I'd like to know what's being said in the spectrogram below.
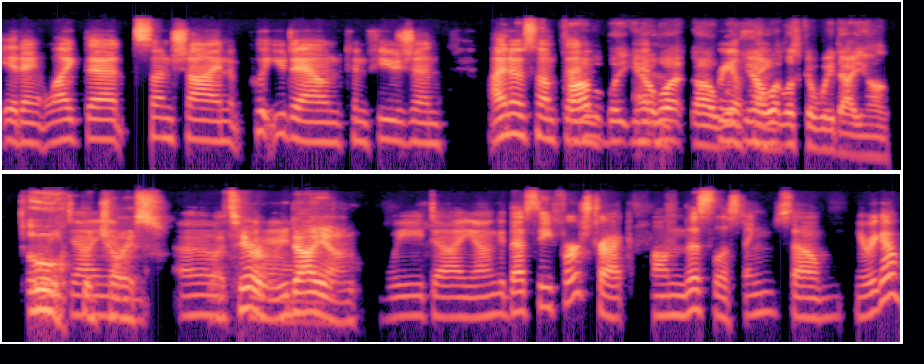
It Ain't Like That, Sunshine, Put You Down, Confusion. I know something. Probably. You know what? Uh, we- Real you know Thing. what? Let's go. We die young. Oh, good Young. choice. Let's hear it. We Die Young. We Die Young. That's the first track on this listing. So here we go.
